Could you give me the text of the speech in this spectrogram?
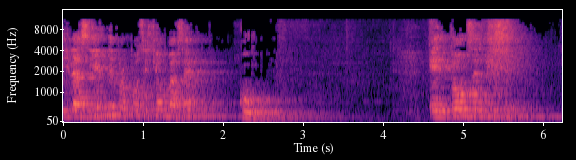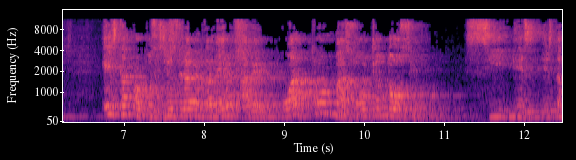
Y la siguiente proposición va a ser Q. Entonces dice, ¿esta proposición será verdadera? A ver, 4 más 8, 12. Si es, esta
